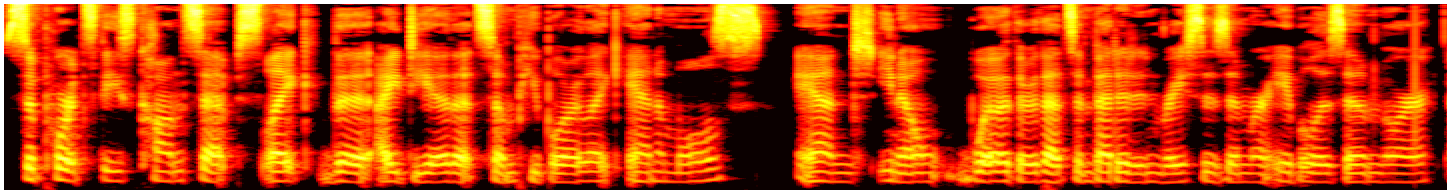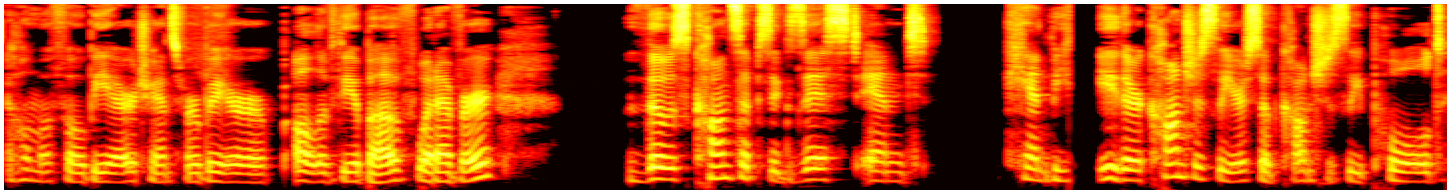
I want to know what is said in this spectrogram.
supports these concepts like the idea that some people are like animals and you know whether that's embedded in racism or ableism or homophobia or transphobia or all of the above whatever those concepts exist and can be either consciously or subconsciously pulled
